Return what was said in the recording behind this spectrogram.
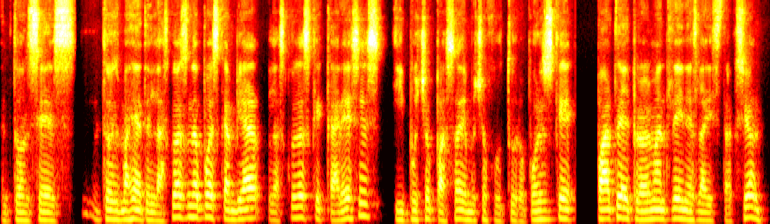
Entonces, entonces, imagínate, las cosas no puedes cambiar, las cosas que careces y mucho pasado y mucho futuro. Por eso es que parte del problema en es la distracción,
